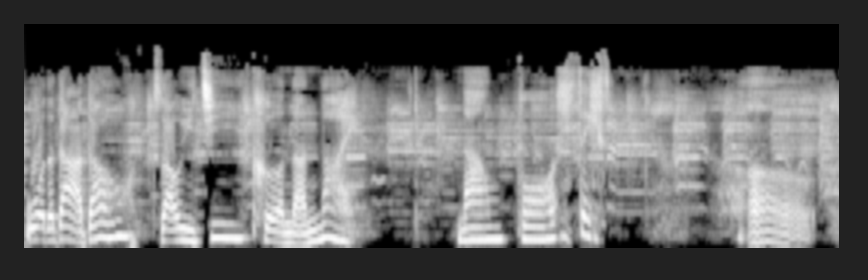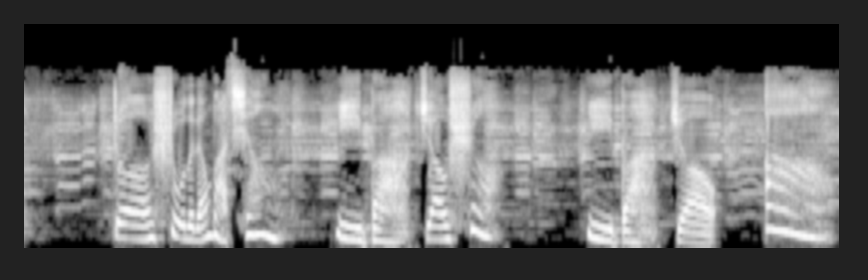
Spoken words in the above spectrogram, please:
我的大刀早已饥渴难耐。Number six，呃，这是我的两把枪，一把叫射，一把叫啊。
